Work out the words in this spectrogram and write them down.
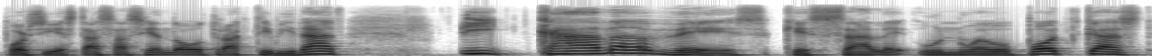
por si estás haciendo otra actividad. Y cada vez que sale un nuevo podcast,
